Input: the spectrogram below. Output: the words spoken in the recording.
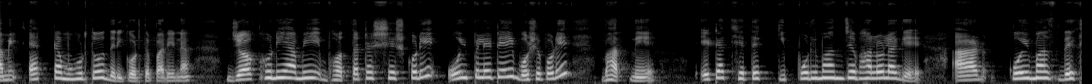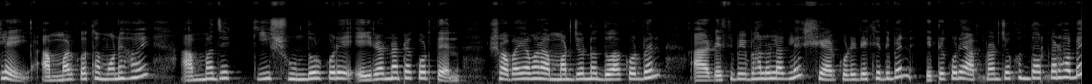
আমি একটা মুহূর্তও দেরি করতে পারি না। যখনই আমি ভর্তাটা শেষ করি, ওই প্লেটেই বসে পড়ি ভাত নিয়ে। এটা খেতে কি পরিমাণ যে ভালো লাগে! আর কই মাছ দেখলেই আম্মার কথা মনে হয়? আম্মা যে কি সুন্দর করে এই রান্নাটা করতেন। সবাই আমার আম্মার জন্য দোয়া করবেন। আর রেসিপি ভালো লাগলে শেয়ার করে রেখে দেবেন। এতে করে আপনার যখন দরকার হবে,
